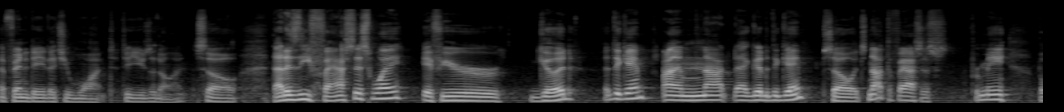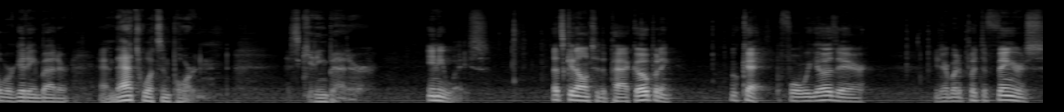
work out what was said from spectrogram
affinity that you want to use it on. So that is the fastest way if you're good at the game. I am not that good at the game, so it's not the fastest for me, but we're getting better, and that's what's important. It's getting better. Anyways, let's get on to the pack opening. Okay, before we go there, need everybody put the fingers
